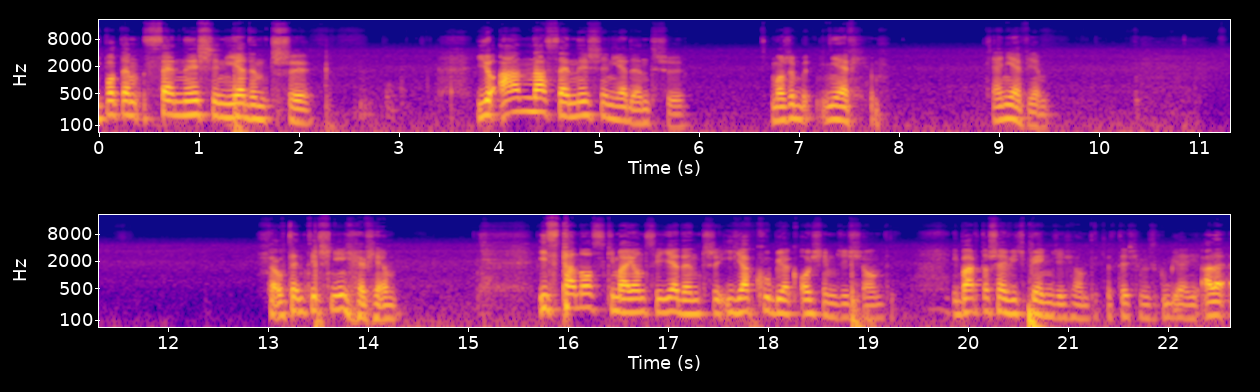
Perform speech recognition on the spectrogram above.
I potem Senyszyn 1-3. Joanna Senyszyn 1-3. Może by... Nie wiem. Ja nie wiem. Autentycznie nie wiem. I Stanowski mający 1,3 i Jakubiak 80. I Bartoszewicz 50. Jesteśmy zgubieni, ale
